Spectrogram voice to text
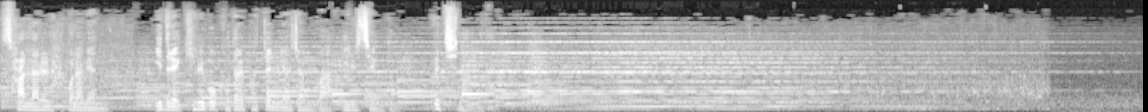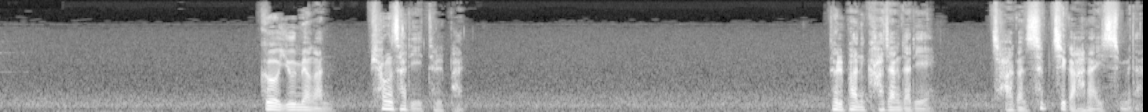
산란을 하고 나면 이들의 길고 고달팠던 여정과 일생도 끝이 납니다. 그 유명한 평사리 들판. 들판 가장자리에 작은 습지가 하나 있습니다.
